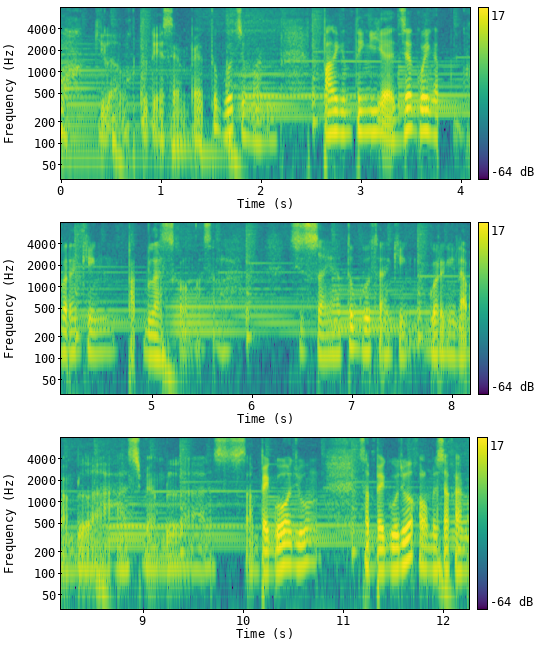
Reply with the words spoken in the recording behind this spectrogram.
Wah gila waktu di SMP tuh gue cuman paling tinggi aja gue inget gue ranking 14 kalau nggak salah sisanya tuh gue ranking gue ranking 18 19 sampai gue juga sampai gue juga kalau misalkan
